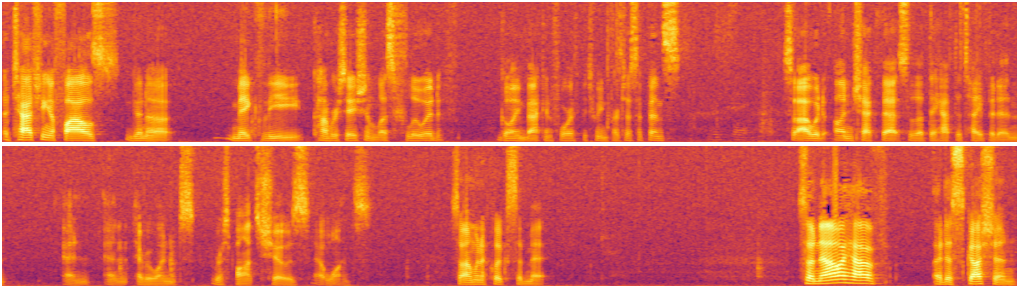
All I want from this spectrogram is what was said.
attaching a file is going to make the conversation less fluid going back and forth between participants. So I would uncheck that so that they have to type it in and, and everyone's response shows at once. So I'm going to click submit. So now I have a discussion,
